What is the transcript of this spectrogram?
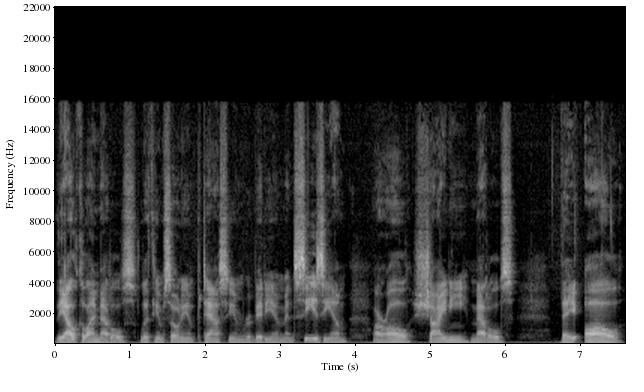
The alkali metals, lithium, sodium, potassium, rubidium, and cesium, are all shiny metals. They all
